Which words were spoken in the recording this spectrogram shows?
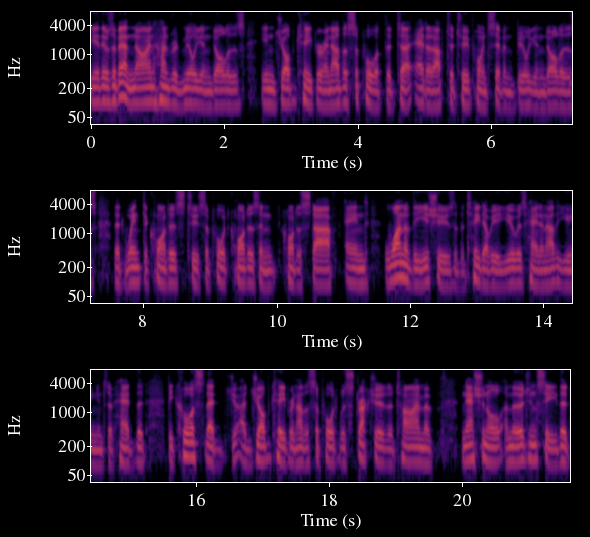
Yeah, there was about $900 million in JobKeeper and other support that uh, added up to $2.7 billion that went to Qantas to support Qantas and Qantas staff. And one of the issues that the TWU has had and other unions have had that because that uh, JobKeeper and other support was structured at a time of national emergency, that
